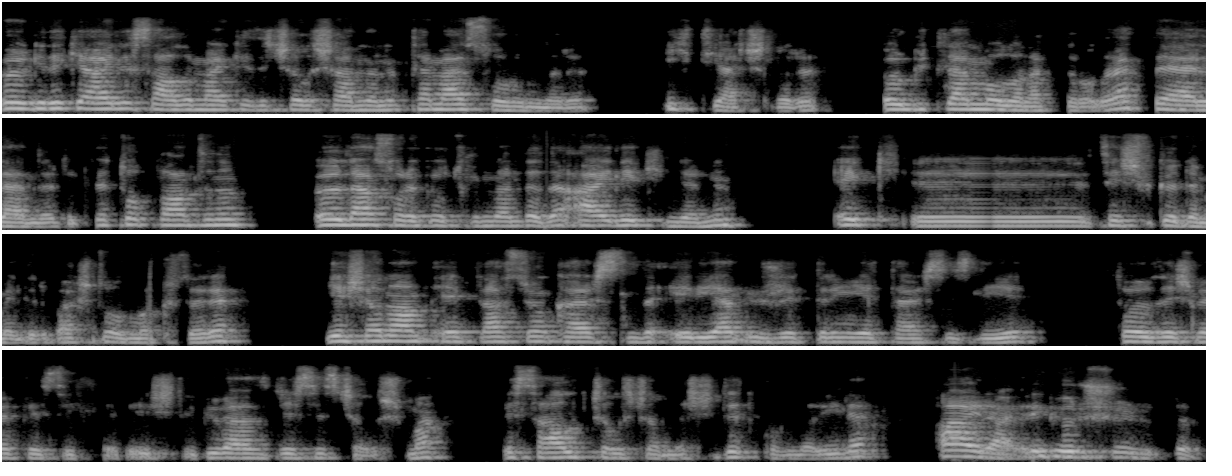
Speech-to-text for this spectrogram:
bölgedeki aile sağlığı merkezi çalışanlarının temel sorunları, ihtiyaçları, örgütlenme olanakları olarak değerlendirdik ve toplantının öğleden sonraki oturumlarında da aile hekimlerinin ek e, teşvik ödemeleri başta olmak üzere yaşanan enflasyon karşısında eriyen ücretlerin yetersizliği, sözleşme fesihleri, işte güvencesiz çalışma ve sağlık çalışanlarına şiddet konularıyla ayrı ayrı görüşüldü.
